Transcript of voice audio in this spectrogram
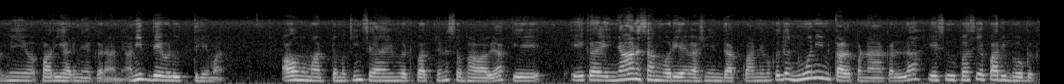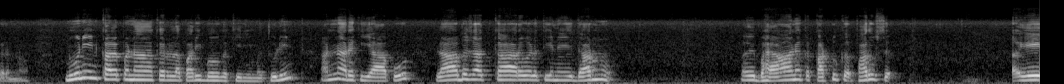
මේ පරිහරණය කරන්නේ. අනිත් දේවලුත් එහෙමයි. අවම මට්ටමකින් සෑහීමකටපත් වෙන ස්වභාවයක් ඒ ඒක ඥාන සංවරය වශයෙන් දක්වන්නේ මොකද නුවණින් කල්පනා කළා ඒ සූපසය පරිභෝග කරනවා. නුවණින් කල්පනා කරලා පරිභෝග කිරීම තුළින් අන්න අර කියාපු ලාභ සත්කාරවල තියෙන ඒ ධර්ම ඔය භයානක කටුක පරුස ඒ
